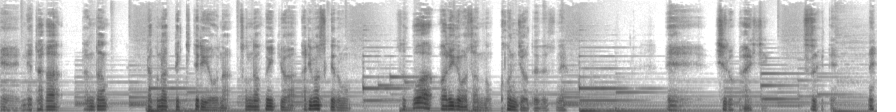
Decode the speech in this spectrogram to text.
えーネタがだんだんなくなってきてるような、そんな雰囲気はありますけども、そこは悪い熊さんの根性でですね、えー収録配信続けて、ね、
